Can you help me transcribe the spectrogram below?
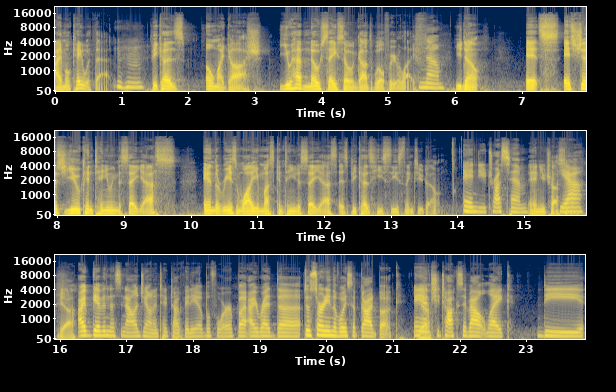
I'm okay with that mm-hmm. because oh my gosh, you have no say so in God's will for your life. No. You don't. It's it's just you continuing to say yes, and the reason why you must continue to say yes is because He sees things you don't, And you trust him. and you trust yeah. Him. Yeah. I've given this analogy on a TikTok video before, but I read the Discerning the Voice of God book. And Yeah. she talks about like the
